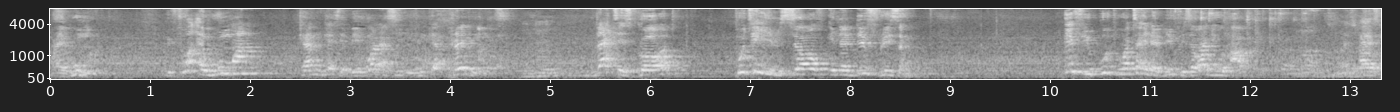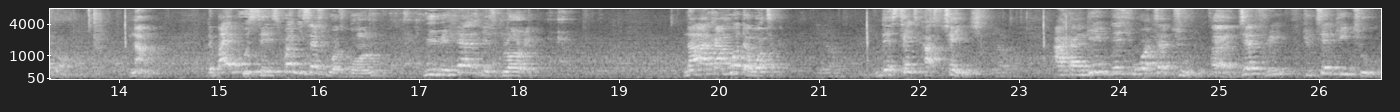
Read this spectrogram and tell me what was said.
by a woman. Before a woman can get a baby, what does he do? He get pregnant. Mm-hmm. That is God putting himself in a deep freezer. If you put water in a deep freezer, what do you have? Ice block. Now, The Bible says when Jesus was born, we beheld his glory. Now I can hold the water. The state has changed. I can give this water to uh, Jeffrey to take it to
